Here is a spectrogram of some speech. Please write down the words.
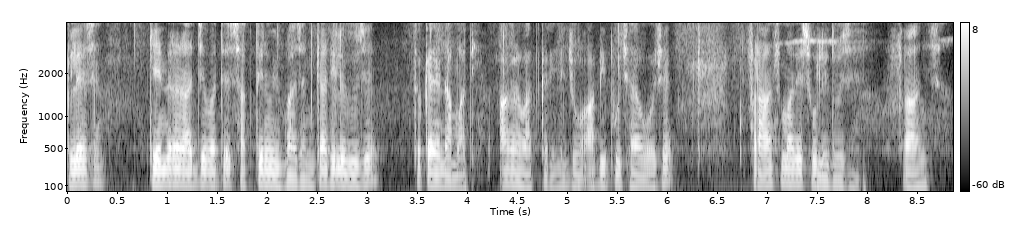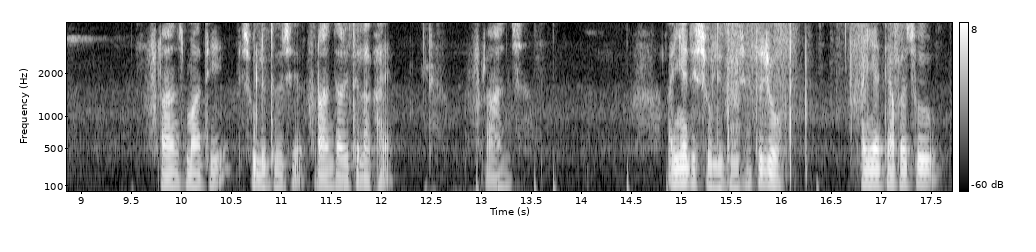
ક્લિયર છે? કેન્દ્ર રાજ્ય વચ્ચે શક્તિનું વિભાજન ક્યાંથી લીધું છે? તો કેનેડામાંથી. આગળ વાત કરીએ. જો આ બી પૂછાયો છે, ફ્રાન્સમાંથી શું લીધું છે? ફ્રાન્સ. ફ્રાન્સમાંથી શું લીધું છે? ફ્રાન્સ આ રીતે લખાય. ફ્રાન્સ. અહીંયાથી શું લીધું છે? તો જુઓ. અહીંયાથી આપણે શું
